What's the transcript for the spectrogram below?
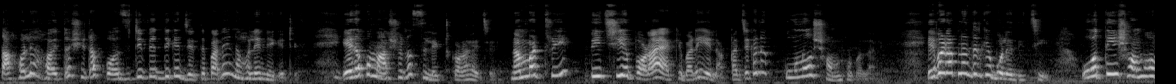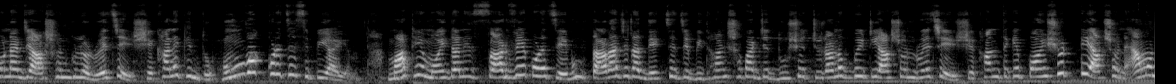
তাহলে হয়তো সেটা পজিটিভের দিকে যেতে পারে, নাহলে নেগেটিভ এরকম আসনও সিলেক্ট করা হয়েছে। নাম্বার থ্রি পিছিয়ে পড়া একেবারে এলাকা, যেখানে কোনো সম্ভাবনা নেই। এবার আপনাদেরকে বলে দিচ্ছি, অতি সম্ভাবনার যে আসনগুলো রয়েছে, সেখানে কিন্তু হোমওয়ার্ক করেছে সিপিআইএম। মাঠে ময়দানে সার্ভে করেছে এবং তারা যেটা দেখছে যে বিধানসভার যে দুশো চুরানব্বইটি আসন রয়েছে, সেখান থেকে পঁয়ষট্টি আসন এমন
